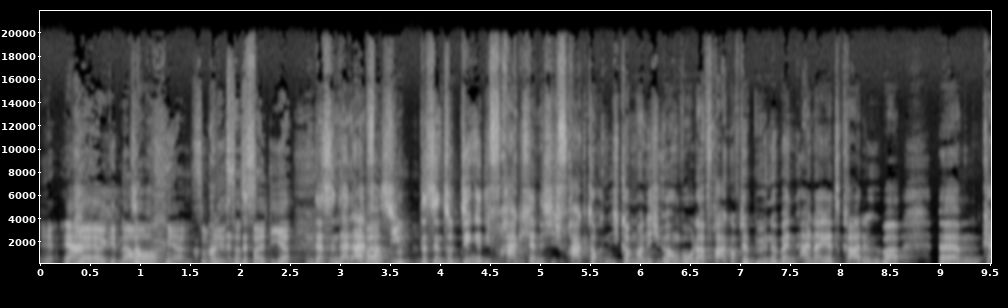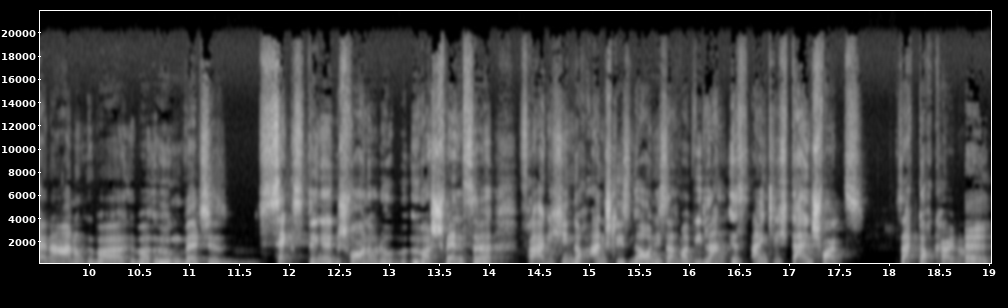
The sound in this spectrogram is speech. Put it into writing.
Ja, ja, ja, genau. So, ja, so wie ist das, das, bei dir? Das sind halt Aber einfach so, das sind so Dinge, die frage ich ja nicht. Ich frage doch nicht, ich komme doch nicht irgendwo oder frage auf der Bühne, wenn einer jetzt gerade über, ähm, keine Ahnung, über, über irgendwelche Sexdinge geschworen oder über Schwänze, frage ich ihn doch anschließend auch nicht. Sag mal, wie lang ist eigentlich dein Schwanz? Sagt doch keiner. Äh,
